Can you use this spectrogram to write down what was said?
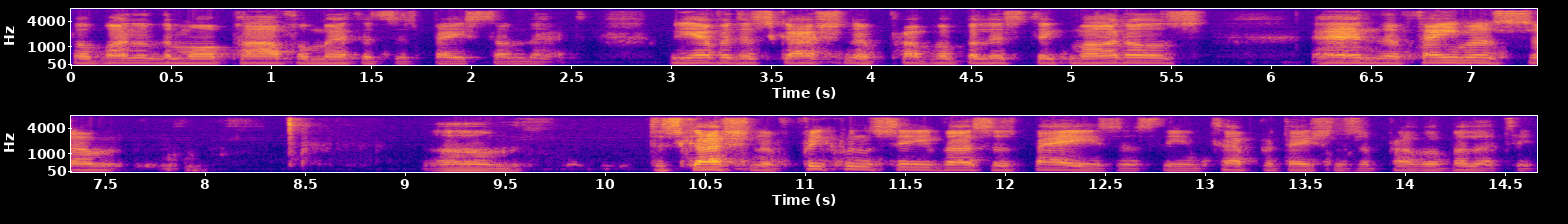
but one of the more powerful methods is based on that. We have a discussion of probabilistic models and the famous um, um, discussion of frequency versus Bayes as the interpretations of probability.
